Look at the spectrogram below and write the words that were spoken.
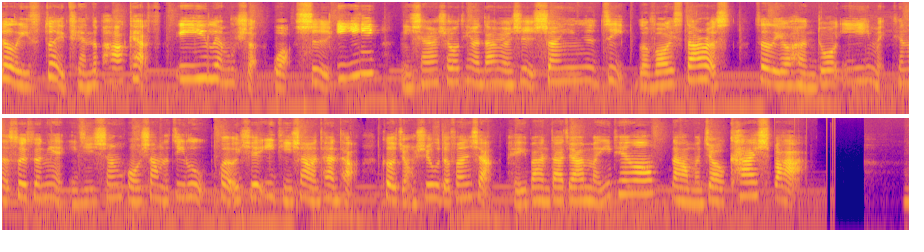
这里是最甜的 Podcast，依依恋不舍，我是依依。你现在收听的单元是声音日记 The Voice Diaries，这里有很多依依每天的碎碎念以及生活上的记录，会有一些议题上的探讨，各种事物的分享，陪伴大家每一天哦。那我们就开始吧。我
